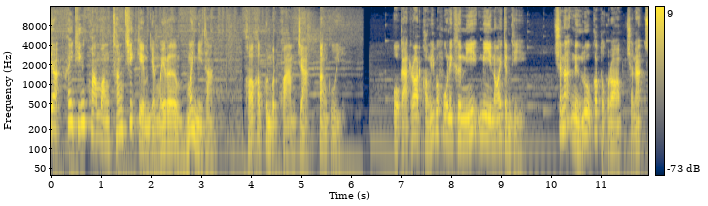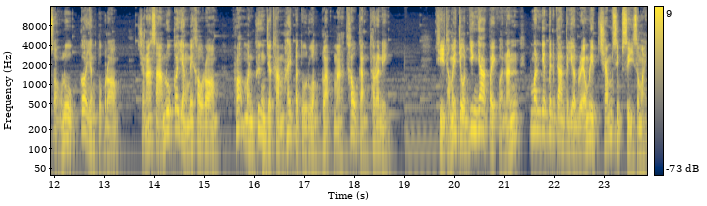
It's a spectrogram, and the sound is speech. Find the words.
จะให้ทิ้งความหวังทั้งที่เกมยังไม่เริ่มไม่มีทาง ขอขอบคุณบทความจากตังกุย โอกาสรอดของลิเวอร์พูลในคืนนี้มีน้อยเต็มทีชนะ 1 ลูกก็ตกรอบ ชนะ 2 ลูกก็ยังตกรอบ ชนะ 3 ลูกก็ยังไม่เข้ารอบ เพราะมันเพิ่งจะทำให้ประตูรวมกลับมาเท่ากันเท่านั้นเองที่ทำให้โจทย์ยิ่งยากไปกว่านั้น มันยังเป็นการไปเยือนเรอัลมาดริดแชมป์ 14 สมัย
